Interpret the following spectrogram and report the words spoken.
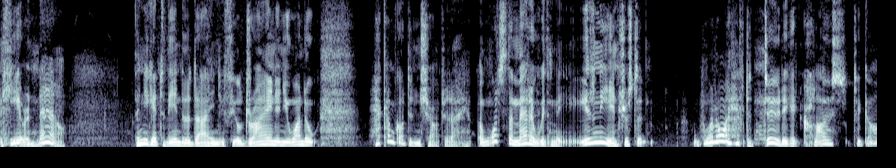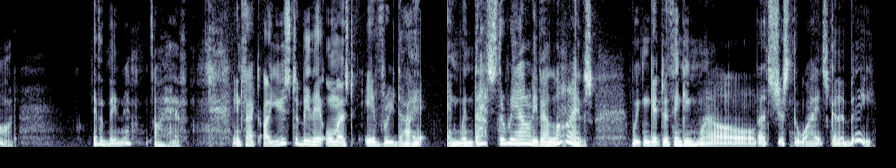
here and now. Then you get to the end of the day and you feel drained and you wonder, how come God didn't show up today? What's the matter with me? Isn't He interested? What do I have to do to get close to God? Ever been there? I have. In fact, I used to be there almost every day and when that's the reality of our lives, we can get to thinking, well, that's just the way it's going to be.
